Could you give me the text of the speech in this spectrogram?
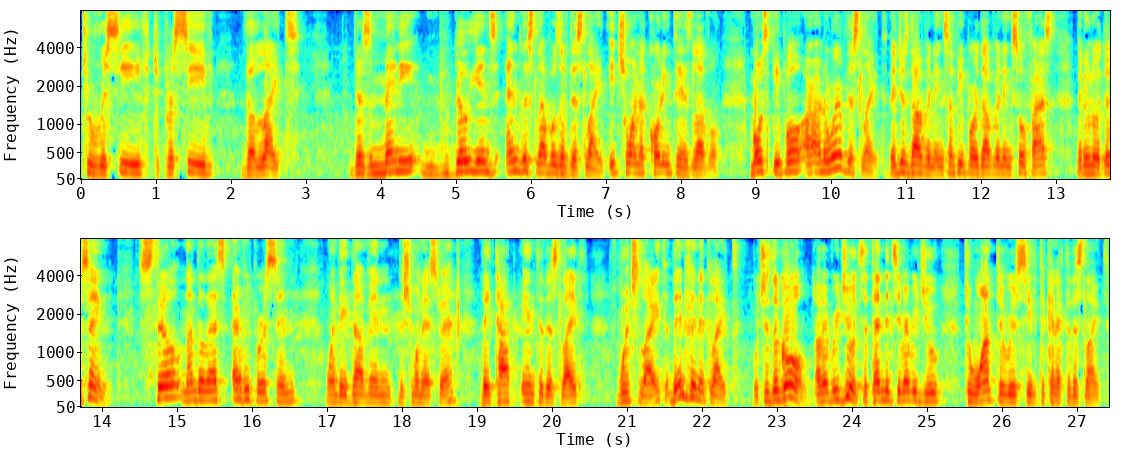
to receive, to perceive the light there's many billions, endless levels of this light, each one according to his level. Most people are unaware of this light. They're just davening. Some people are davening so fast they don't know what they're saying. Still, nonetheless, every person, when they daven the Shemon Esrei, they tap into this light. Which light? The infinite light, which is the goal of every Jew. It's the tendency of every Jew to want to receive, to connect to this light.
